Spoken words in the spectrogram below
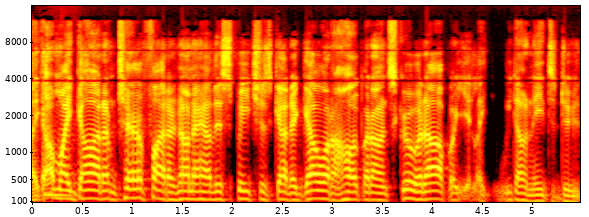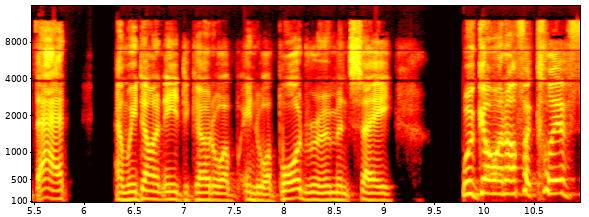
like, oh my mm-hmm. God, I'm terrified. I don't know how this speech is going to go, and I hope I don't screw it up. But you like, we don't need to do that, and we don't need to go to a into a boardroom and say, "We're going off a cliff.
